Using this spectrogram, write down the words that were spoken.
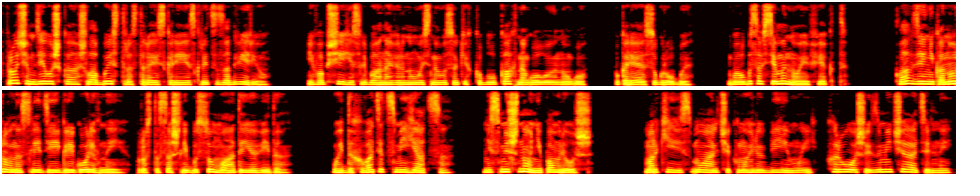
Впрочем, девушка шла быстро, стараясь скорее скрыться за дверью. И вообще, если бы она вернулась на высоких каблуках на голую ногу, покоряя сугробы, был бы совсем иной эффект. Клавдия Никаноровна с Лидией Григорьевной просто сошли бы с ума от ее вида. Ой, да хватит смеяться. Не смешно, не помрёшь. Маркиз, мальчик мой любимый, хороший, замечательный.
